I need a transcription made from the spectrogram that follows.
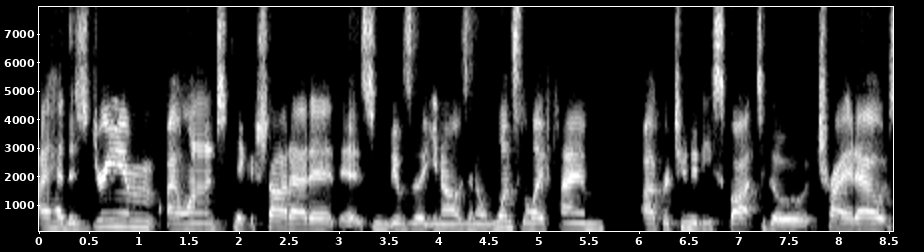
I had this dream. I wanted to take a shot at it. It, it was a, you know, I was in a once in a lifetime opportunity spot to go try it out.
